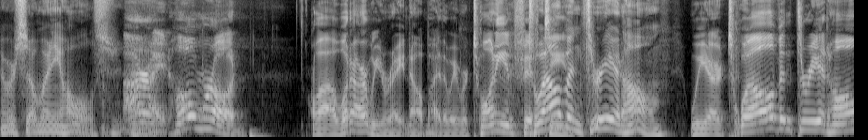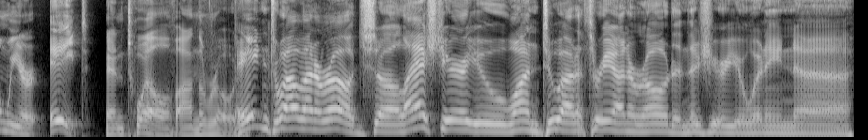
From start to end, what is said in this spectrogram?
There were so many holes. All right, home road. Wow, what are we right now, by the way? We're 20 and 15. 12 and 3 at home. we are 12 and 3 at home. We are 8 and 12 on the road. 8 and 12 on the road. So last year you won two out of three on the road, and this year you're winning uh,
